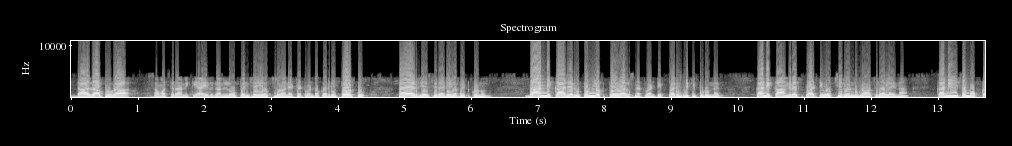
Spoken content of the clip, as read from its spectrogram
దాదాపుగా సంవత్సరానికి ఐదు గనులు ఓపెన్ చేయొచ్చు అనేటటువంటి ఒక రిపోర్టు తయారు చేసి రెడీగా పెట్టుకొని దాన్ని కార్యరూపంలోకి తేవాల్సినటువంటి పరిస్థితి ఇప్పుడు ఉన్నది కానీ కాంగ్రెస్ పార్టీ వచ్చి రెండు సంవత్సరాలైనా కనీసం ఒక్క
